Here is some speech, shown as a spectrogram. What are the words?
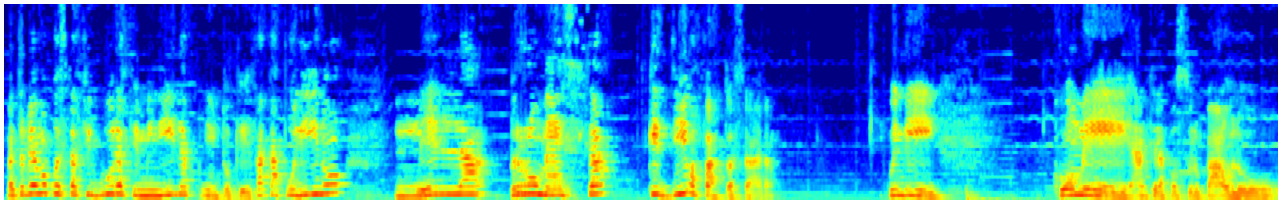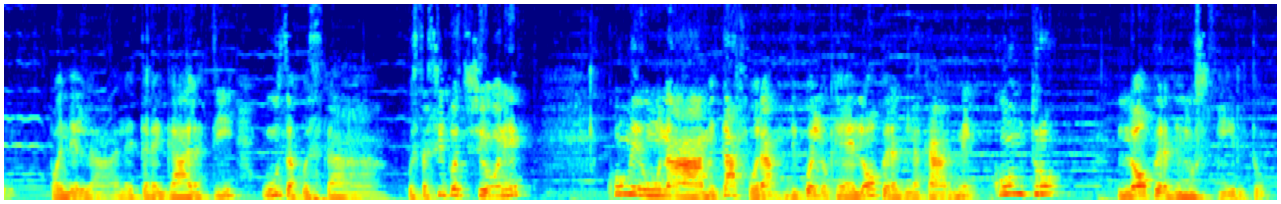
Ma troviamo questa figura femminile appunto che fa capolino nella promessa che Dio ha fatto a Sara. Quindi come anche l'Apostolo Paolo poi nella lettera ai Galati usa questa, questa situazione come una metafora di quello che è l'opera della carne contro l'opera dello spirito.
